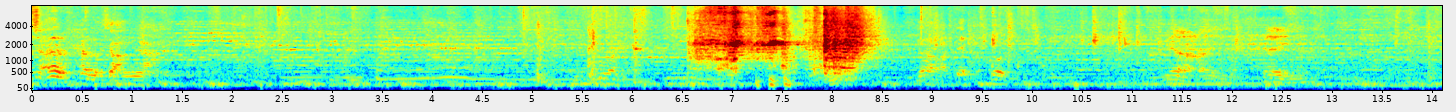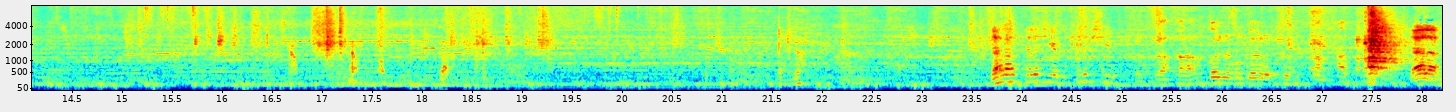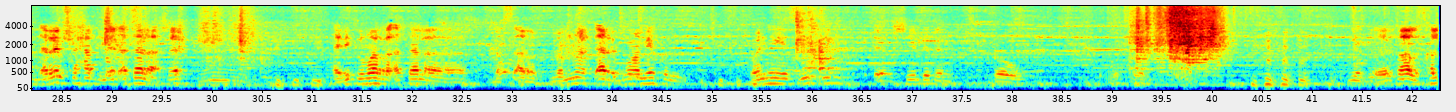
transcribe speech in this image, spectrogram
Sẽ thay mặt. لا لا خليك شيء خليك شيء كله كم حد لا لا ما لحد لأن قتلها شايف هذيك المرة قتلها بس قرب. ممنوع تقرب هو عم ياكل. Is eating uh, she didn't go. خالص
